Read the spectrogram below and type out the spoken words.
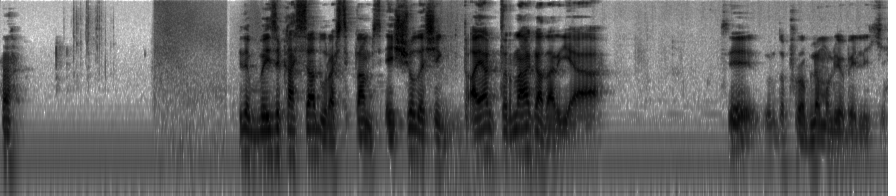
Heh. Bir de bu Beyze kaç saat uğraştık lan biz. Eşyol eşek. Ayak tırnağa kadar ya. İşte burada problem oluyor belli ki.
